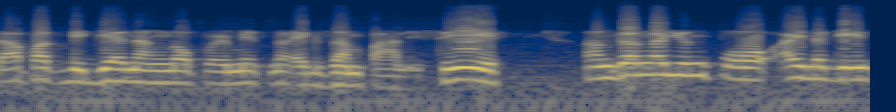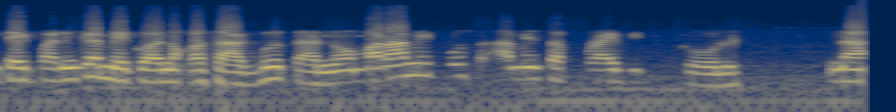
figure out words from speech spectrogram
dapat bigyan ng no permit no exam policy. Hanggang ngayon po ay naghihintay pa rin kami kung ano kasagutan. No? Marami po sa amin sa private school na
